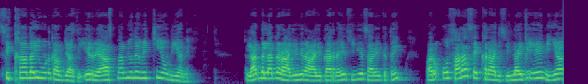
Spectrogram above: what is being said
ਸਿੱਖਾਂ ਦਾ ਹੀ ਹੁਣ ਕਬਜ਼ਾ ਸੀ। ਇਹ ਰਿਆਸਤਾਂ ਵੀ ਉਹਦੇ ਵਿੱਚ ਹੀ ਆਉਂਦੀਆਂ ਨੇ। ਅਲੱਗ-ਅਲੱਗ ਰਾਜੇ ਰਾਜ ਕਰ ਰਹੇ ਸੀਗੇ ਸਾਰੇ ਕਿਤੇ ਪਰ ਉਹ ਸਾਰਾ ਸਿੱਖ ਰਾਜ ਸੀ। ਲਾਈਕ ਇਹ ਨਹੀਂ ਆ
